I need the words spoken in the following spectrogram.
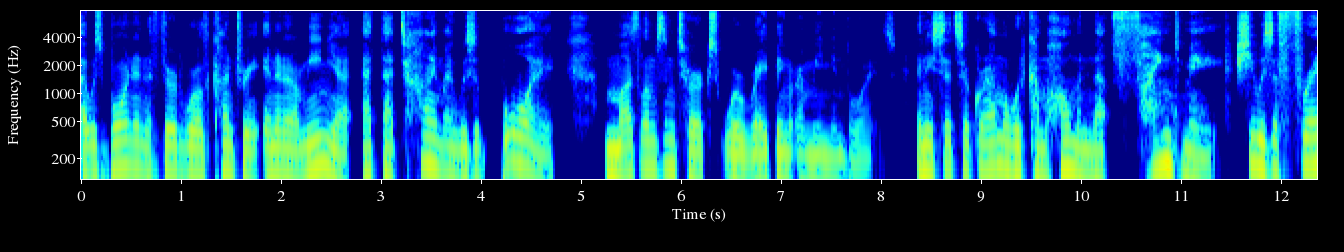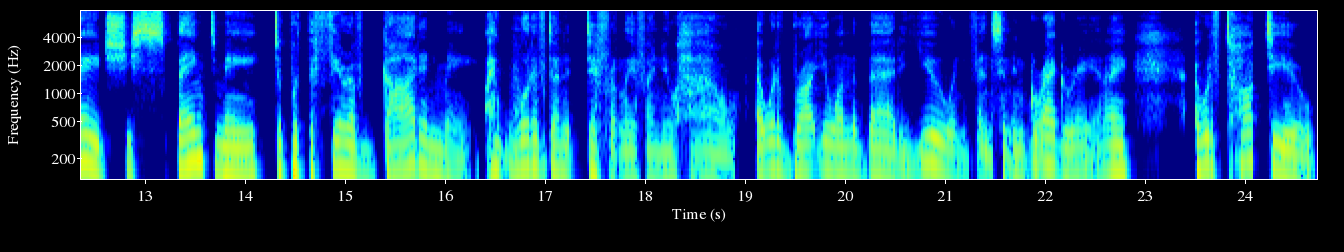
I was born in a third world country and in Armenia. At that time, I was a boy. Muslims and Turks were raping Armenian boys. And he said, So grandma would come home and not find me. She was afraid. She spanked me to put the fear of God in me. I would have done it differently if I knew how. I would have brought you on the bed, you and Vincent and Gregory, and I. I would have talked to you.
